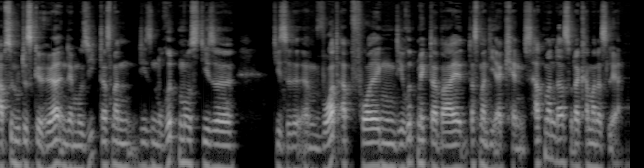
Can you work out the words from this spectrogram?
absolutes Gehör in der Musik, dass man diesen Rhythmus, diese, diese ähm, Wortabfolgen, die Rhythmik dabei, dass man die erkennt? Hat man das oder kann man das lernen?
